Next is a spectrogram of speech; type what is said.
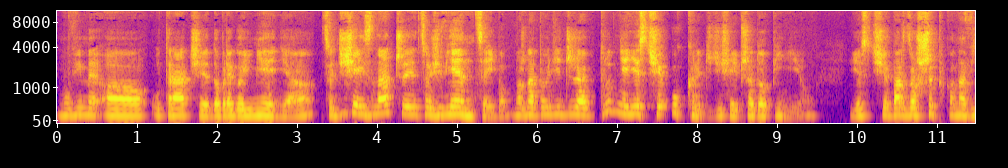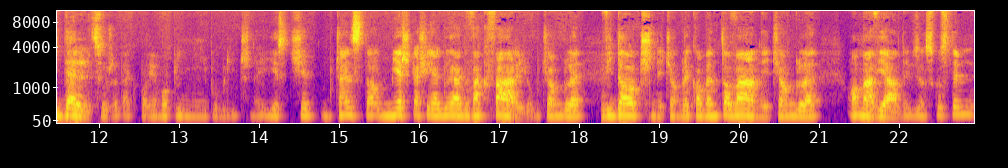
mówimy o utracie dobrego imienia, co dzisiaj znaczy coś więcej, bo można powiedzieć, że trudniej jest się ukryć dzisiaj przed opinią. Jest się bardzo szybko na widelcu, że tak powiem, opinii publicznej. Jest się często, mieszka się jakby jak w akwarium, ciągle widoczny, ciągle komentowany, ciągle omawiany. W związku z tym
